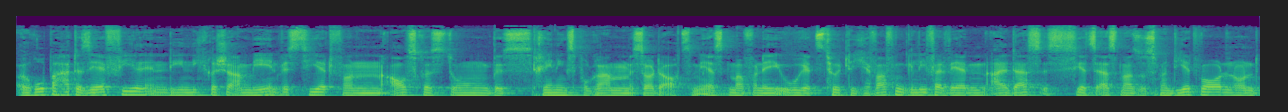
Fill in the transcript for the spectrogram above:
Europa hatte sehr viel in die nigerische Armee investiert, von Ausrüstung bis Trainingsprogrammen. Es sollte auch zum ersten Mal von der EU jetzt tödliche Waffen geliefert werden. All das ist jetzt erstmal suspendiert worden und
